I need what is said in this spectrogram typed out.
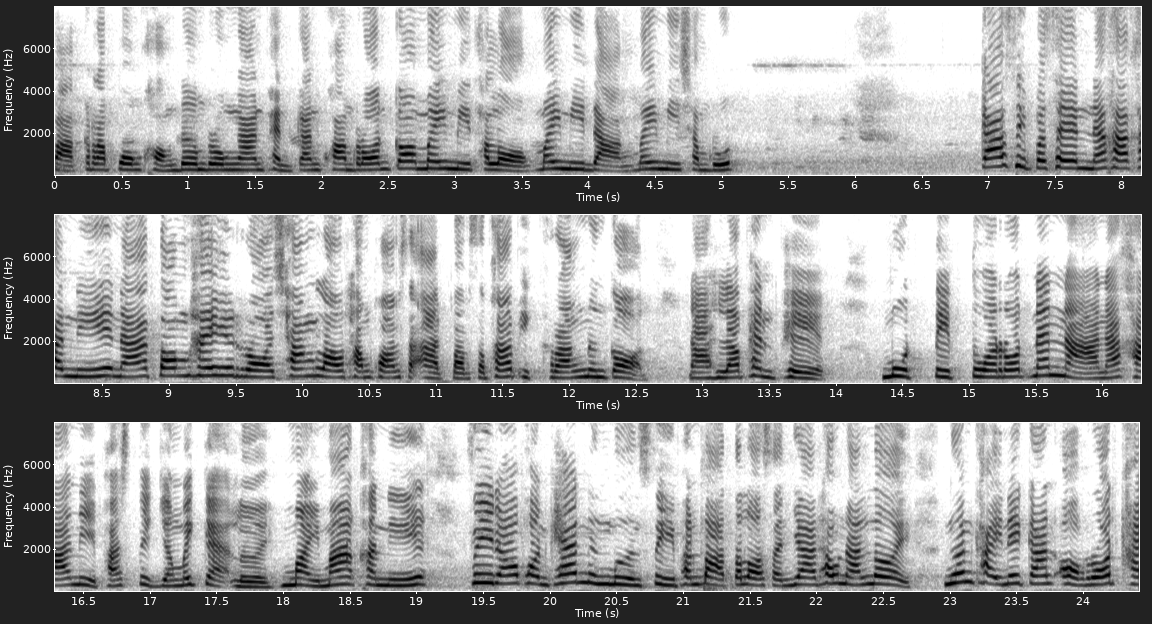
ฝากระโปรงของเดิมโรงงานแผ่นกันความร้อนก็ไม่มีถลอก ไม่มีด่าง ไม่มีชำรุด 90%นะคะคันนี้นะต้องให้รอช่างเราทำความสะอาดปรับสภาพอีกครั้งหนึ่งก่อนนะแล้วแผ่นเพจ หมุดติดตัวรถแน่นหนานะคะ นี่พลาสติกยังไม่แกะเลย ใหม่มากคันนี้ ฟรีดาวผ่อนแค่ 14,000 บาทตลอดสัญญาเท่านั้นเลย เงื่อนไขในการออกรถใคร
